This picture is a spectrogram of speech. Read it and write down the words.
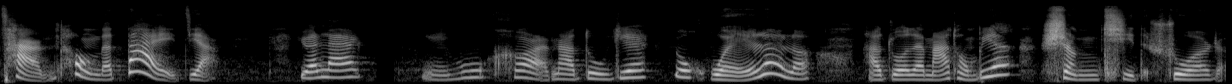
惨痛的代价。原来，女巫科尔纳杜耶又回来了。她坐在马桶边，生气地说着。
